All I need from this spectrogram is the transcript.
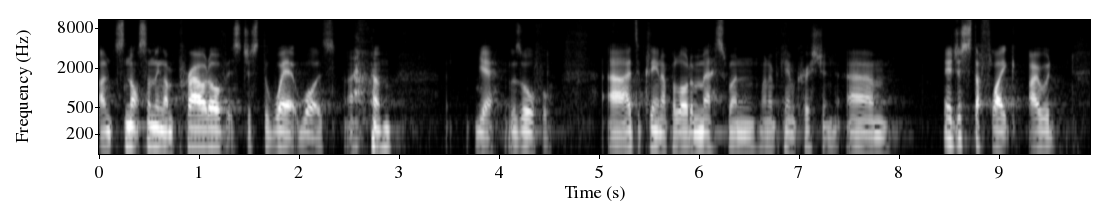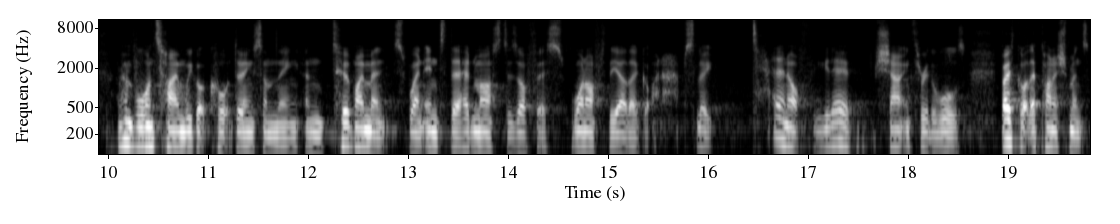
it's not something I'm proud of, it's just the way it was. Um, yeah, it was awful. Uh, I had to clean up a lot of mess when, when I became a Christian. Um, you know, just stuff like I would. I remember one time we got caught doing something, and two of my mates went into the headmaster's office, one after the other, got an absolute telling off. You could hear shouting through the walls. Both got their punishments.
